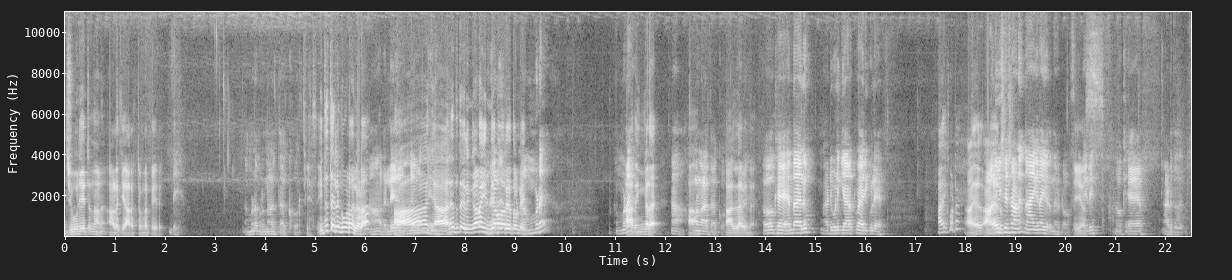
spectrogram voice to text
ജൂലിയറ്റ് എന്നാണ് ആളുടെ ക്യാരക്ടറിന്റെ പേര്. നമ്മുടെ മൃണാൾ താക്കൂർ. ഇത് തെലുങ്ക് പടം അല്ലടാ ഞാനിത് തെലുങ്കാണോ ഹിന്ദിയാണോ അറിയാത്തോണ്ടേ. നമ്മുടെ താക്കൂർ. അല്ല പിന്നെ. ഓക്കെ എന്തായാലും അടിപൊളി ക്യാരക്ടർ ആയിരിക്കൂലേ? ആയിക്കോട്ടെ. ആയ- ആയ- ആദിവിശേഷാണ് നായകനായി വരുന്നത് കേട്ടോ. ഓക്കെ അടുത്തത്.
